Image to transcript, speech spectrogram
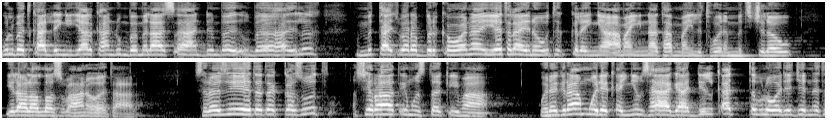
ጉልበት ካለኝ እያልክ አንዱን በምላስህ አንዱን በህልህ የምታጭበረብር ከሆነ የት ላይ ነው ትክክለኛ አማኝና ታማኝ ልትሆን የምትችለው? ይላል አላ ስብን ወተላ ስለዚህ የተጠቀሱት ሲራጢ ሙስተቂማ ወደ ግራም ወደ ቀኝም ሳያጋድል ቀጥ ብሎ ወደ ጀነተ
